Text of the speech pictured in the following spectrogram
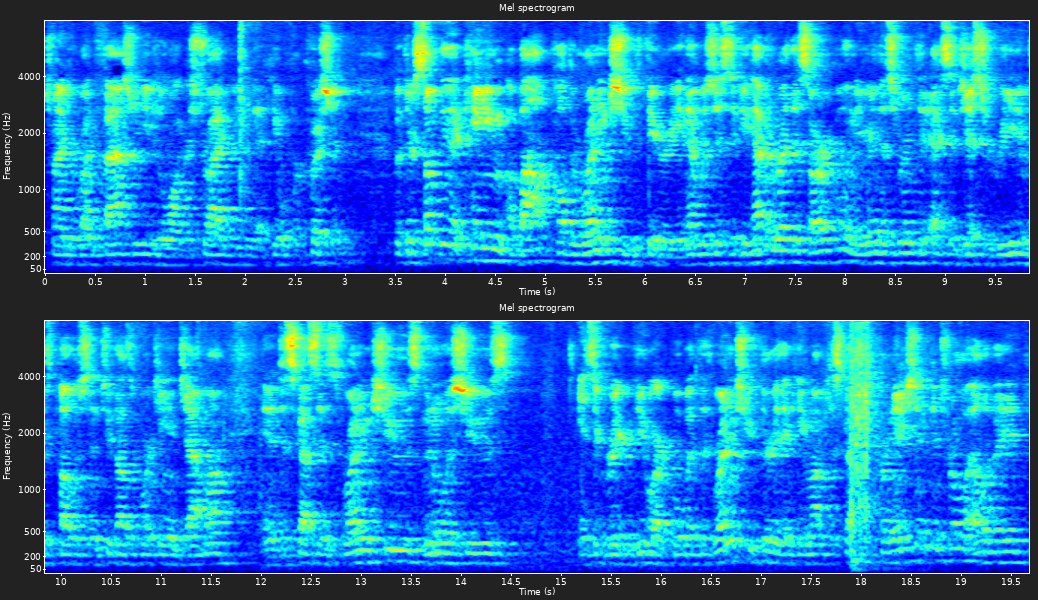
trying to run faster, you needed a longer stride, you needed that heel for cushion. But there's something that came about called the running shoe theory, and that was just, if you haven't read this article and you're in this room today, I suggest you read it. It was published in 2014 in JAMA, and it discusses running shoes, minimalist shoes. It's a great review article, but the running shoe theory that came out discusses pronation control, elevated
